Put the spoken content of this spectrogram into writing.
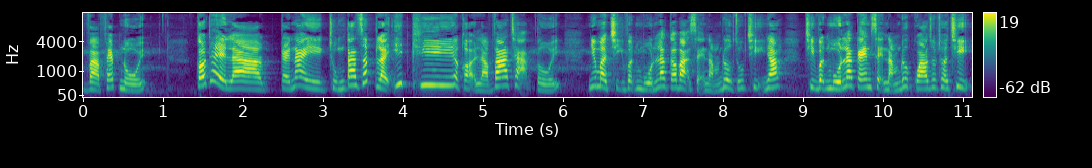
và phép nối. Có thể là cái này chúng ta rất là ít khi, gọi là, va chạm tới, Nhưng mà chị vẫn muốn là các bạn sẽ nắm được giúp chị nhá. Chị vẫn muốn là các em sẽ nắm được qua giúp cho chị.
